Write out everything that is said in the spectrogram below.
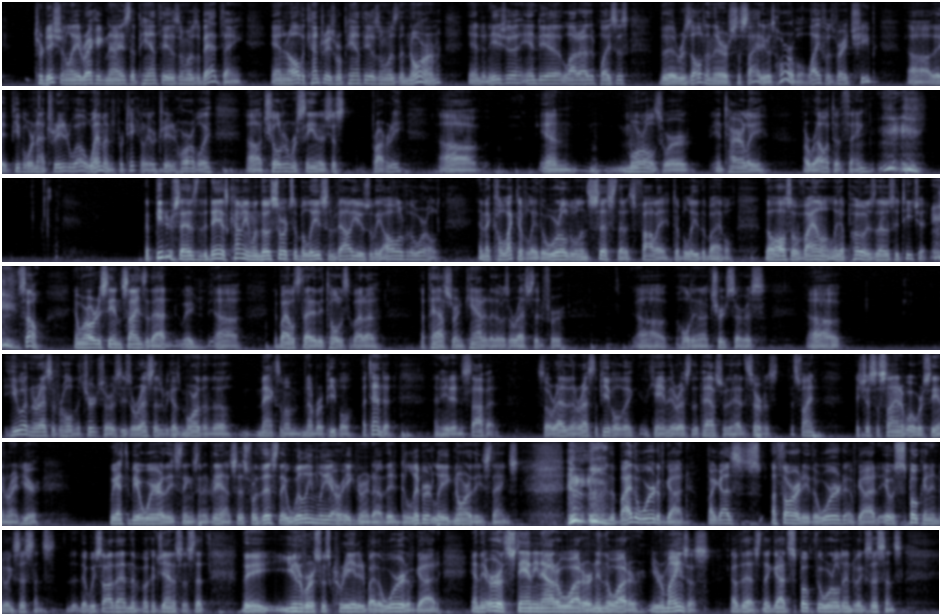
traditionally recognized that pantheism was a bad thing. And in all the countries where pantheism was the norm, Indonesia, India, a lot of other places, the result in their society was horrible. Life was very cheap. Uh, they, people were not treated well. Women, particularly, were treated horribly. Uh, children were seen as just property. Uh, and morals were entirely a relative thing. But Peter says that the day is coming when those sorts of beliefs and values will be all over the world, and that collectively the world will insist that it's folly to believe the Bible. They'll also violently oppose those who teach it. so, and we're already seeing signs of that. We, uh, Bible study, they told us about a, a pastor in Canada that was arrested for uh, holding a church service. Uh, he wasn't arrested for holding the church service. He's arrested because more than the maximum number of people attended, and he didn't stop it. So rather than arrest the people that came, they arrested the pastor that had the service. That's fine. It's just a sign of what we're seeing right here. We have to be aware of these things in advance. It says, For this they willingly are ignorant of. They deliberately ignore these things. that by the word of God, by God's authority, the word of God, it was spoken into existence that we saw that in the book of Genesis that the universe was created by the word of God and the earth standing out of water and in the water. He reminds us of this that God spoke the world into existence.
